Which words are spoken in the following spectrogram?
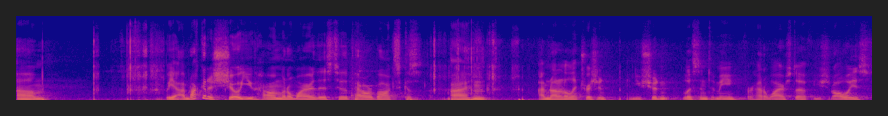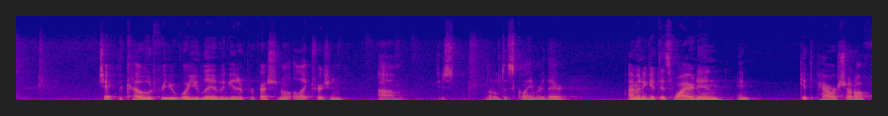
Um, but yeah, I'm not going to show you how I'm going to wire this to the power box because I'm, I'm not an electrician and you shouldn't listen to me for how to wire stuff. You should always check the code for you where you live and get a professional electrician. Um, just little disclaimer there. I'm gonna get this wired in and get the power shut off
